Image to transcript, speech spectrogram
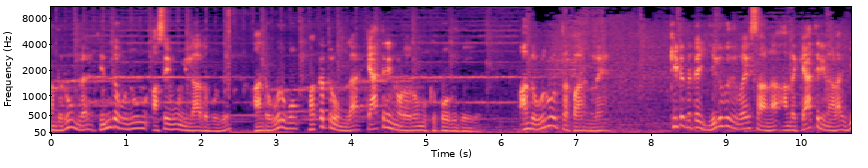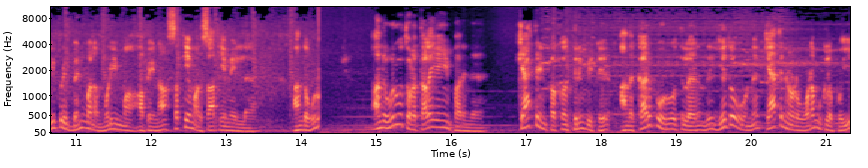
அந்த ரூமில் எந்த உருவும் அசைவும் இல்லாத போது அந்த உருவம் பக்கத்து ரூமில் கேத்ரினோட ரூமுக்கு போகுது. அந்த உருவத்தை பாருங்களேன். கிட்டத்தட்ட எழுபது வயசான அந்த கேத்ரினால இப்படி பெண்ட் பண்ண முடியுமா அப்படின்னா சத்தியமா அது சாத்தியமே இல்லை. அந்த உரு அந்த உருவத்தோட தலையையும் பாருங்க. கேத்ரின் பக்கம் திரும்பிட்டு அந்த கருப்பு உருவத்துல இருந்து ஏதோ ஒன்று கேத்ரினோட உடம்புக்குள்ள போய்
